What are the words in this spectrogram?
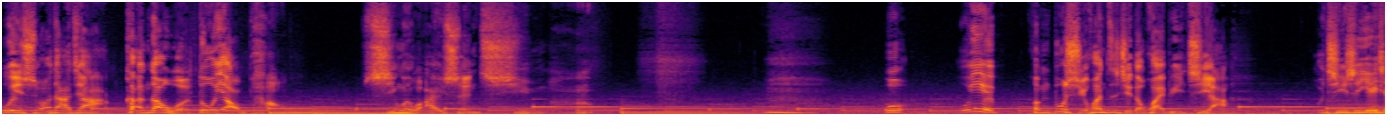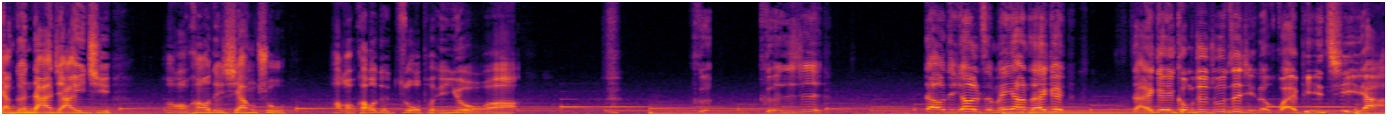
为什么大家看到我都要跑？是因为我爱生气吗？嗯，我我也很不喜欢自己的坏脾气啊。我其实也想跟大家一起好好的相处，好好的做朋友啊。可可是。到底要怎么样才可以才可以控制住自己的坏脾气呀？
